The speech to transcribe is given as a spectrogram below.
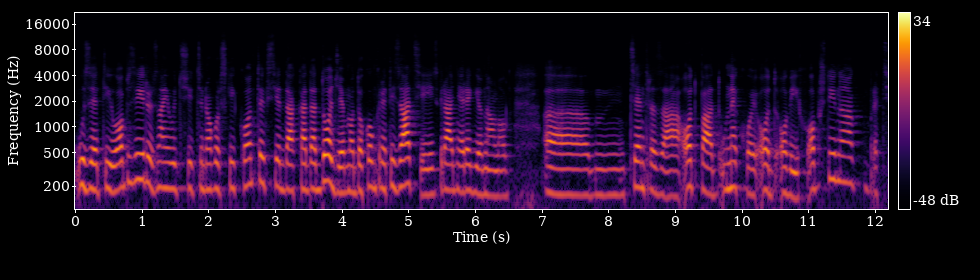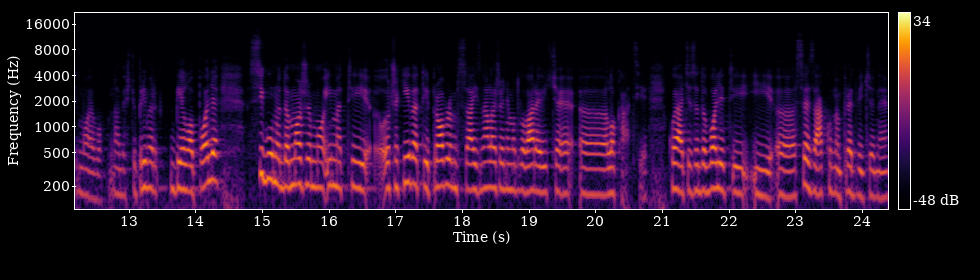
uzeti u obzir, znajući crnogorski kontekst, je da kada dođemo do konkretizacije i izgradnje regionalnog centra za otpad u nekoj od ovih opština, recimo, evo, navešću primjer Bijelopolje, sigurno da možemo imati, očekivati problem sa iznalaženjem odgovarajuće e, lokacije, koja će zadovoljiti i e, sve zakonom predviđene e,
